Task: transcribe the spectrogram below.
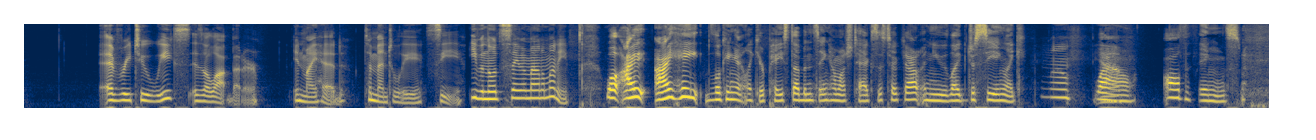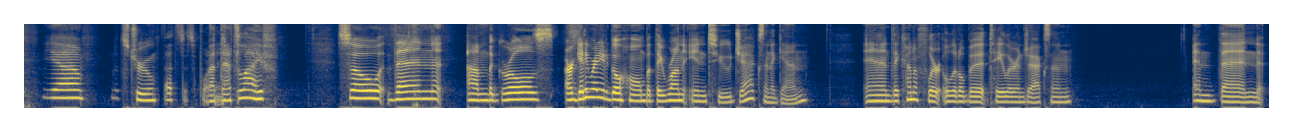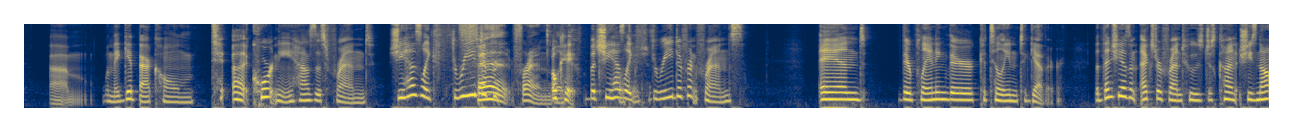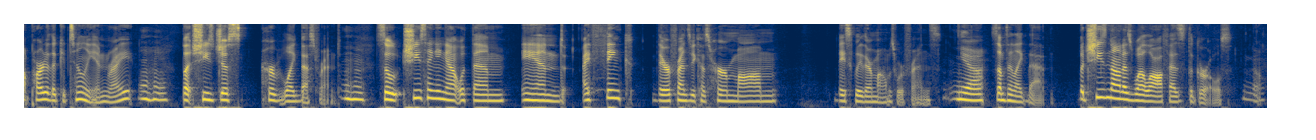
every two weeks is a lot better in my head to mentally see, even though it's the same amount of money. Well, I I hate looking at like your pay stub and seeing how much taxes took out, and you like just seeing like, Well, wow, all the things. yeah, yeah that's true. That's disappointing. But that's life. So then um, the girls are getting ready to go home, but they run into Jackson again. And they kind of flirt a little bit, Taylor and Jackson. And then um, when they get back home, t- uh, Courtney has this friend. She has like three Fen- different. friends. Okay, like- but she has like three different friends. And they're planning their cotillion together. But then she has an extra friend who's just kind of, she's not part of the cotillion, right? Mhm, but she's just her like best friend. mhm. So she's hanging out with them and I think they're friends because her mom basically their moms were friends. Yeah. Something like that. But she's not as well off as the girls, No.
